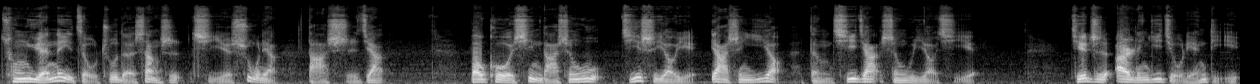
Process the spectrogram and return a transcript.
从园内走出的上市企业数量达十家，包括信达生物、基石药业、亚生医药等七家生物医药企业。截至二零一九年底，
